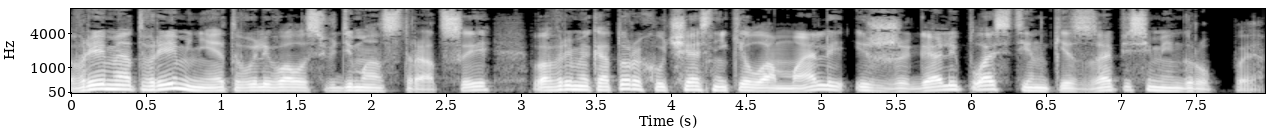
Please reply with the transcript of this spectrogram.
Время от времени это выливалось в демонстрации, во время которых участники ломали и сжигали пластинки с записями группы.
